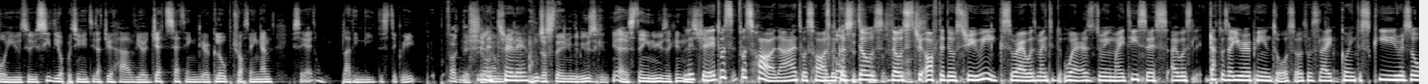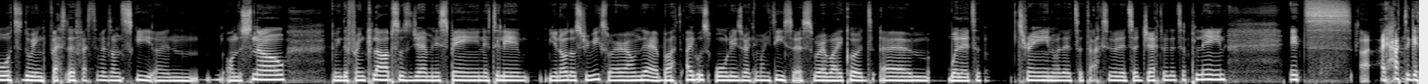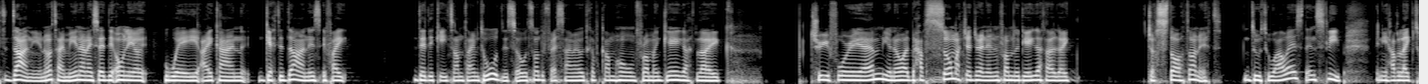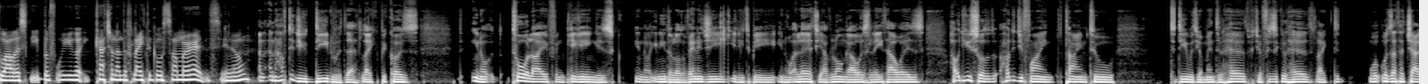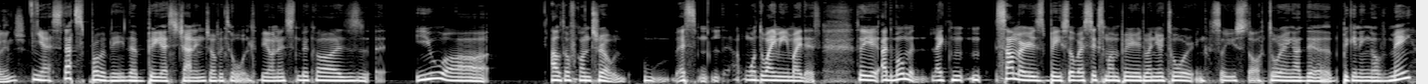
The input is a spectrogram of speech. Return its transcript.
for you to see the opportunity that you have. You're jet setting, you're globe trotting, and you say, "I don't bloody need this degree." Fuck this shit. I'm, Literally. I'm just staying in the music. in- Yeah, staying in the music industry. Literally, it was it was hard. Uh, it was hard Of because it's those hard, of those three, after those three weeks where I was meant to do, where I was doing my thesis, I was that was a European tour, so it was like going to ski resorts, doing fes- uh, festivals on ski and on the snow, doing different clubs. Was Germany, Spain, Italy. You know, those three weeks were around there. But I was always writing my thesis wherever I could, um, whether it's a train, whether it's a taxi, whether it's a jet, whether it's a plane it's I, I had to get it done you know what i mean and i said the only uh, way i can get it done is if i dedicate some time towards it so it's not the first time i would have come home from a gig at like 3 4 a.m you know i'd have so much adrenaline from the gig that i like just start on it do two hours then sleep then you have like two hours sleep before you go catch another flight to go somewhere else you know And and how did you deal with that? Like because you know tour life and gigging is you know you need a lot of energy. You need to be you know alert. You have long hours, late hours. How do you sort of how did you find time to to deal with your mental health, with your physical health? Like did, wa- was that a challenge? Yes, that's probably the biggest challenge of it all, to be honest, because you are out of control. Es- What do I mean by this? So at the moment, like m- summer is based over a six month period when you're touring. So you start touring at the beginning of May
